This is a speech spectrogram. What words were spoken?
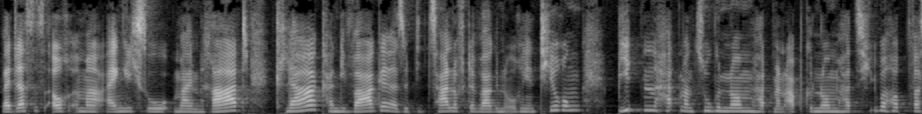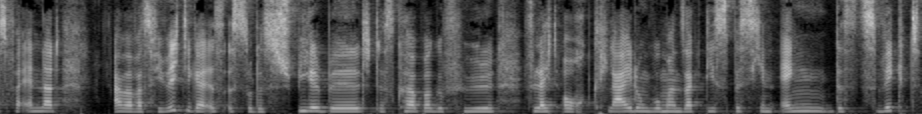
Weil das ist auch immer eigentlich so mein Rat. Klar kann die Waage, also die Zahl auf der Waage eine Orientierung bieten. Hat man zugenommen, hat man abgenommen, hat sich überhaupt was verändert? Aber was viel wichtiger ist, ist so das Spiegelbild, das Körpergefühl, vielleicht auch Kleidung, wo man sagt, die ist ein bisschen eng, das zwickt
